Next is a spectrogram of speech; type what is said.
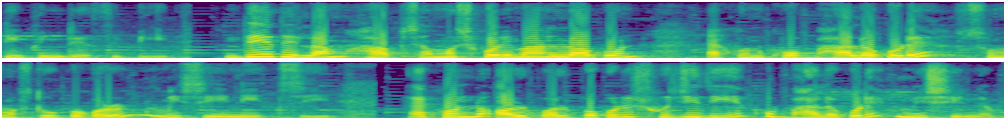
টিফিন রেসিপি। দিয়ে দিলাম হাফ চামচ পরিমাণ লবণ। এখন খুব ভালো করে সমস্ত উপকরণ মিশিয়ে নিচ্ছি। এখন অল্প অল্প করে সুজি দিয়ে খুব ভালো করে মিশিয়ে নেব।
